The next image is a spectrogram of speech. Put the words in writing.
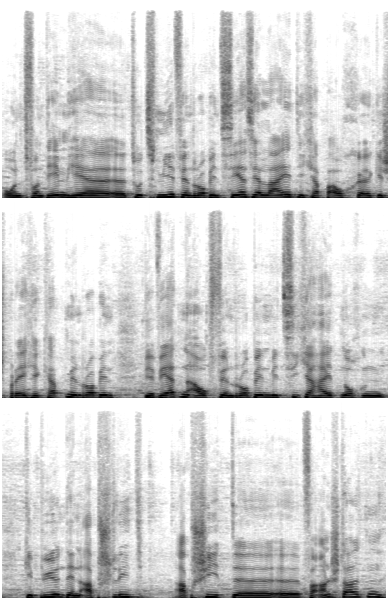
Und von dem her äh, tut es mir für den Robin sehr, sehr leid. Ich habe auch äh, Gespräche gehabt mit Robin. Wir werden auch für den Robin mit Sicherheit noch einen gebührenden Abschied, Abschied äh, äh, veranstalten.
